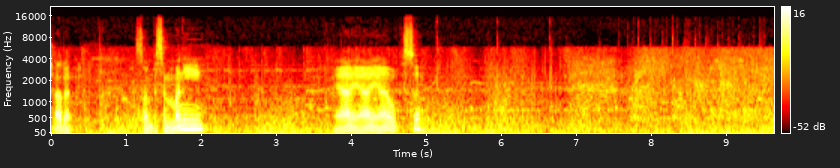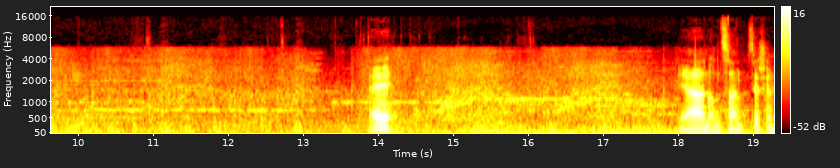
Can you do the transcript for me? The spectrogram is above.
Schade. So, ein bisschen Money. Ja, ja, ja, wo bist du? Ey. Ja, noch ein Zahn. Sehr schön.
